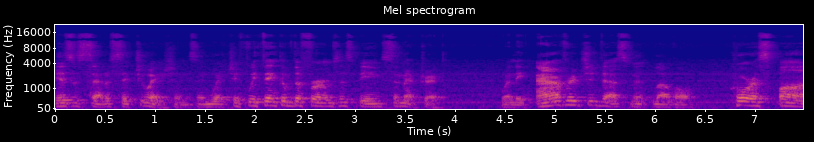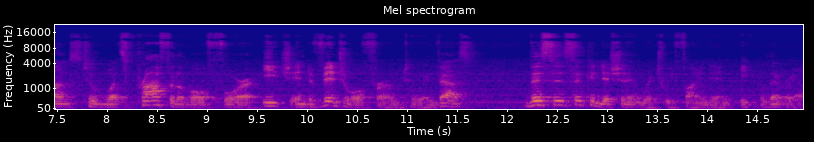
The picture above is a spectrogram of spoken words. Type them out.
is a set of situations in which if we think of the firms as being symmetric, when the average investment level corresponds to what's profitable for each individual firm to invest, this is the condition in which we find in equilibrium.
